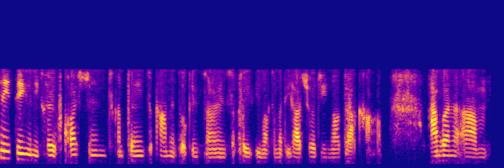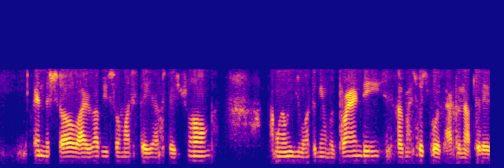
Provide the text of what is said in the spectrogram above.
anything, any questions, complaints, comments, or concerns. Please email timothyhotshow@gmail.com. I'm gonna um end the show. I love you so much. Stay up, stay strong. I'm gonna leave you once again with Brandy because my switchboard is acting up today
